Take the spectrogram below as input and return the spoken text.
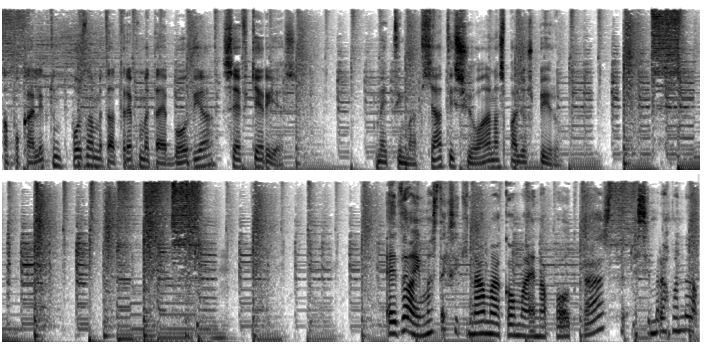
αποκαλύπτουν πώς να μετατρέπουμε τα εμπόδια σε ευκαιρίες. Με τη ματιά της Ιωάννας Παλιοσπύρου. Εδώ είμαστε, ξεκινάμε ακόμα ένα podcast. Σήμερα έχουμε ένα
